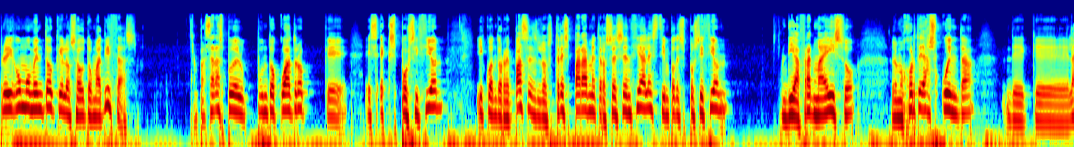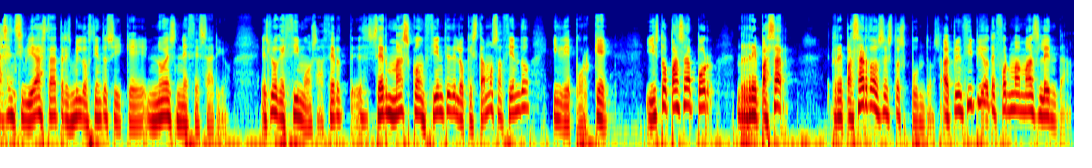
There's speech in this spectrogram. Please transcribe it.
Pero llega un momento que los automatizas. Pasarás por el punto 4, que es exposición, y cuando repases los tres parámetros esenciales, tiempo de exposición, diafragma e ISO, a lo mejor te das cuenta de que la sensibilidad está a 3200 y que no es necesario. Es lo que decimos, hacer, ser más consciente de lo que estamos haciendo y de por qué. Y esto pasa por repasar, repasar todos estos puntos. Al principio de forma más lenta,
